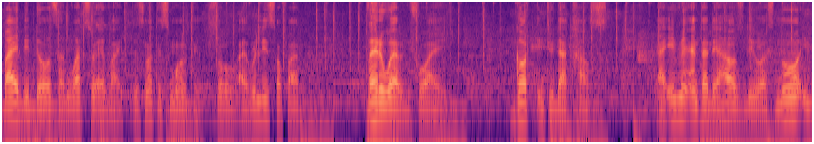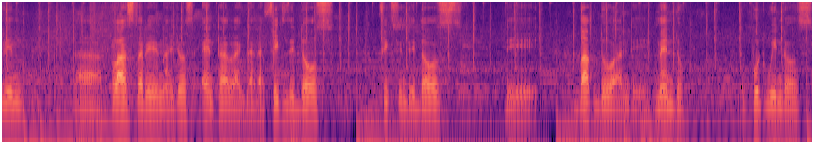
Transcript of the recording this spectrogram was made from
buy the doors and whatsoever. It is not a small thing. So I really suffered very well before I got into that house. I even entered the house, there was no even uh, plastering. I just enter like that. I fix the doors, fixing the doors, the back door and the main door. We put windows,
